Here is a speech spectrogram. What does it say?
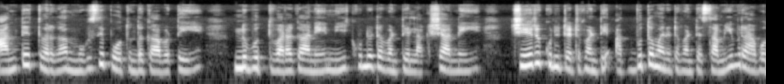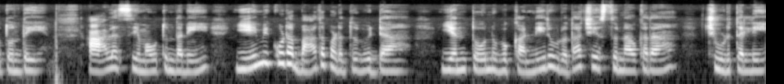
అంతే త్వరగా ముగిసిపోతుంది కాబట్టి నువ్వు త్వరగానే నీకున్నటువంటి లక్ష్యాన్ని చేరుకునేటటువంటి అద్భుతమైనటువంటి సమయం రాబోతుంది. ఆలస్యం అవుతుందని ఏమి కూడా బాధపడదు బిడ్డ. ఎంతో నువ్వు కన్నీరు వృధా చేస్తున్నావు కదా. చూడు తల్లి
